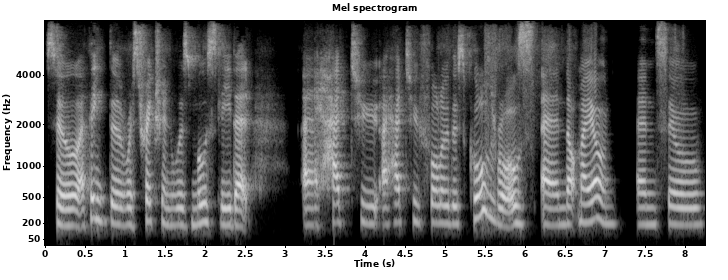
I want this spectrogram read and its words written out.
So I think the restriction was mostly that I had to I had to follow the school's rules and not my own. And so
